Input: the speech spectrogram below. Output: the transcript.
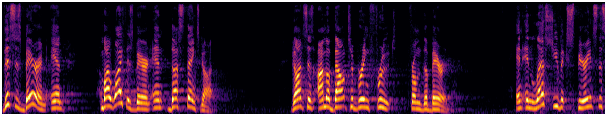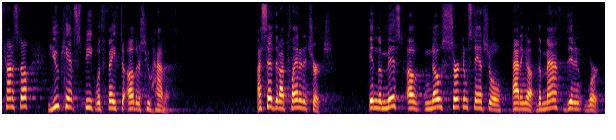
This is barren, and my wife is barren, and thus thanks God. God says, I'm about to bring fruit from the barren. And unless you've experienced this kind of stuff, you can't speak with faith to others who haven't. I said that I planted a church in the midst of no circumstantial adding up. The math didn't work.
